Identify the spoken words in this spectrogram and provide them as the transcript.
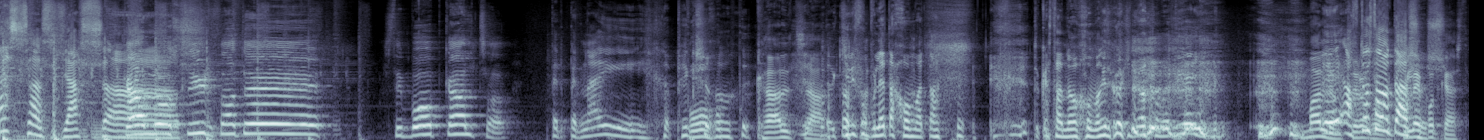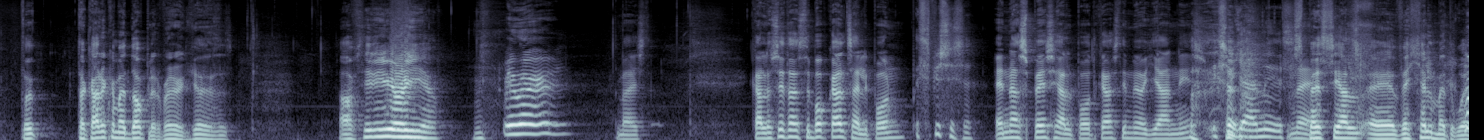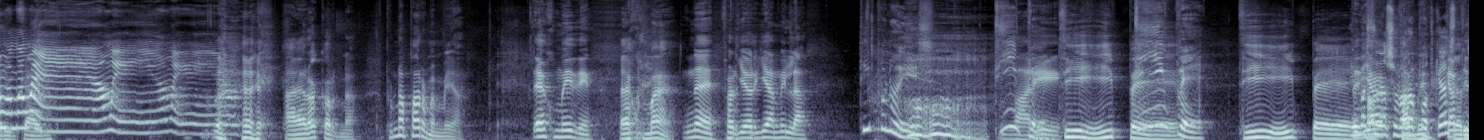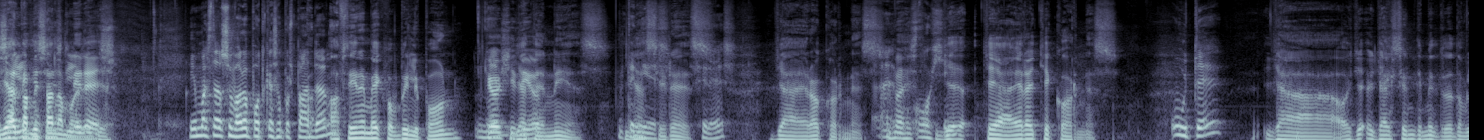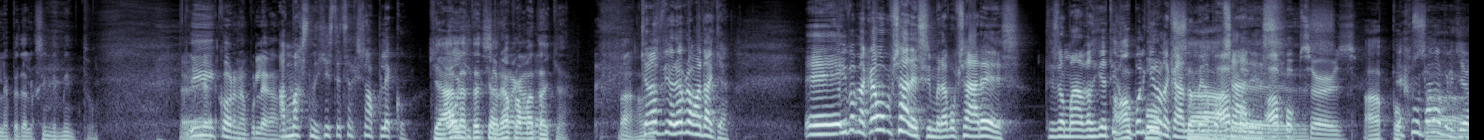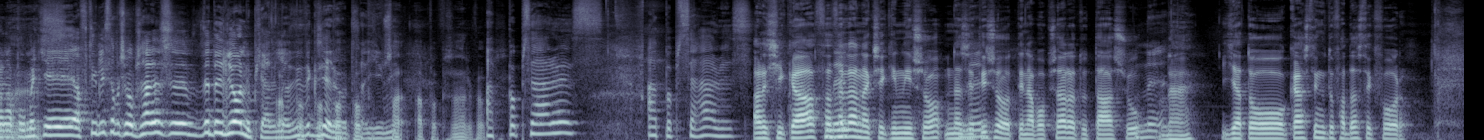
Γεια σας, γεια σας. Καλώς ήρθατε στην Pop Κάλτσα. περνάει απ' έξω. Πω, κάλτσα. Ο κύριος που πουλάει τα χώματα. το καστανόχωμα και το κοκκινόχωμα. Τι έγινε; Μάλλον. Ε, ξέρω αυτός εγώ, ήταν ο Τάσος. λέει podcast. Το, το κάνω και με Doppler. Πρέπει. και- Αυτή είναι η Γεωργία. Μάλιστα. Καλώς ήρθατε στην Pop Culture λοιπόν. Εσύ ποιος είσαι; Ένα special podcast. Είμαι ο Γιάννης. Είσαι ο Γιάννης. ναι. Special ε, The Helmet Wearing Time. Αερόκορνα. Πρέπει να πάρουμε μία. Έχουμε ήδη. Έχουμε. Ναι, Φέρτε. Γεωργία, μίλα. Τι υπονοείς; Τι είπε; Βαρύ. Τι είπε; Τι είπε; Τι είπε; Είμαστε ένα σοβαρό Τα- podcast. Γεωργιά, Κάποιες τα αλήθειες μισά είναι να μου σκληρές. έλεγε. Είμαστε ένα σοβαρό podcast όπως πάντα. Αυτή είναι μια εκπομπή λοιπόν Και όχι για δύο. ταινίες. Για Ταινίες. σειρές. Σειρές. Για αερόκορνε. Ε, Μάλιστα. Όχι. Και αέρα και κόρνες. Ούτε. Για... Ο, Γε- ο Γιάννης είναι τιμή του, δεν τον βλέπετε, αλλά είναι τιμή του. Ή η κόρνα που λέγαμε. Αν συνεχίσετε έτσι θα αρχίσω να πλέκω. Και άλλα Όχι, τέτοια σε ωραία παρακαλώ. πραγματάκια. Α, Και άλλα δύο ωραία πραγματάκια. Ε, είπαμε να κάνουμε αποψάρε σήμερα, αποψάρε της εβδομάδα, γιατί έχουμε πολύ καιρό να κάνουμε Αποψάρες. αποψάρε. Άποψερς. Απόψε. Έχουμε πάρα πολύ καιρό να πούμε και αυτή η λίστα με τι αποψάρε δεν τελειώνει πια. Δηλαδή δεν ξέρω τι θα γίνει. Απόψε. Αποψάρε. Αποψάρε. Αρχικά θα Ναι. ήθελα να ξεκινήσω να Ναι. ζητήσω την αποψάρα του Τάσου Ναι. Ναι. για το casting του Fantastic Four.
